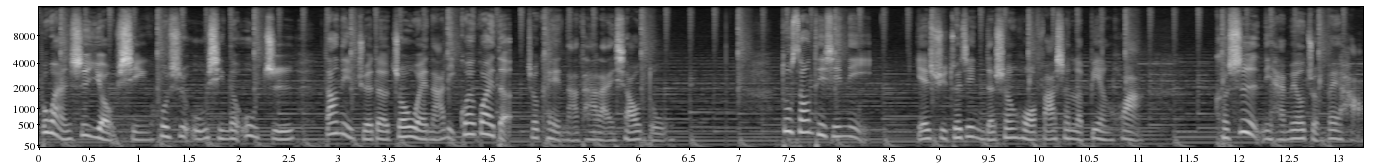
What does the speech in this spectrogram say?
不管是有形或是无形的物质，当你觉得周围哪里怪怪的，就可以拿它来消毒。杜松提醒你，也许最近你的生活发生了变化，可是你还没有准备好，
